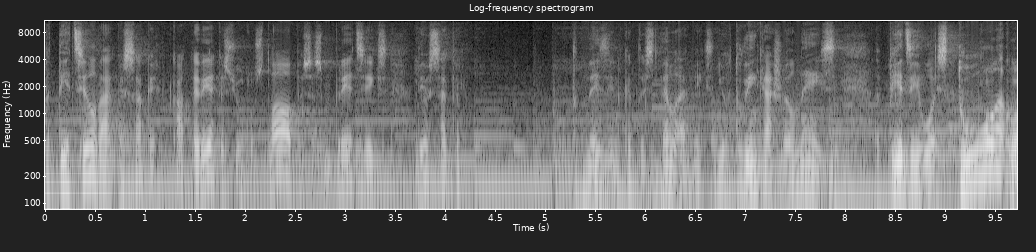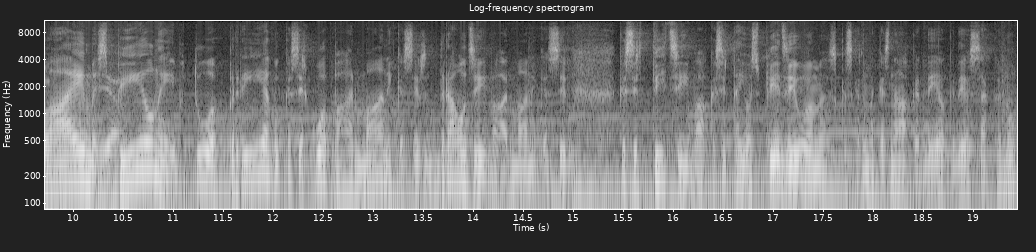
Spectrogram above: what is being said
Pat tie cilvēki, kas saka, kā tev iet, es jūtos labi, es esmu priecīgs, Dievs saka, nezini, ka tu esi nelaimīgs, jo tu vienkārši vēl neesi piedzīvojis to laimes jā. pilnību, to prieku, kas ir kopā ar mani, kas ir draudzībā ar mani, kas ir, kas ir ticībā, kas ir tajos piedzīvojumos, kas, kas nāk ar Dievu, ka Dievs saka, nu,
